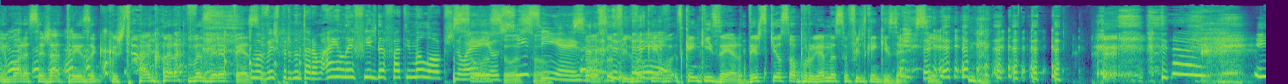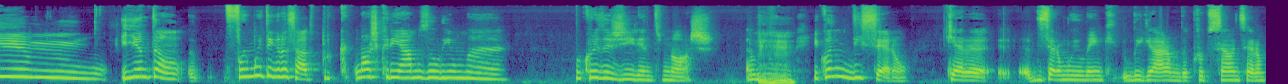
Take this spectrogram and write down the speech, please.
Embora seja a Teresa que está agora a fazer a peça. Uma vez perguntaram-me, ah, ele é filho da Fátima Lopes, não é? Sou, eu, sou, sim, sou. sim, é. Sou, sou filho de quem, de quem quiser. Desde que eu sou o programa, sou filho de quem quiser. Sim. E, e então foi muito engraçado porque nós criámos ali uma, uma coisa gira entre nós. Ali um- E quando me disseram que era, disseram-me o elenco, ligaram-me da produção e disseram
